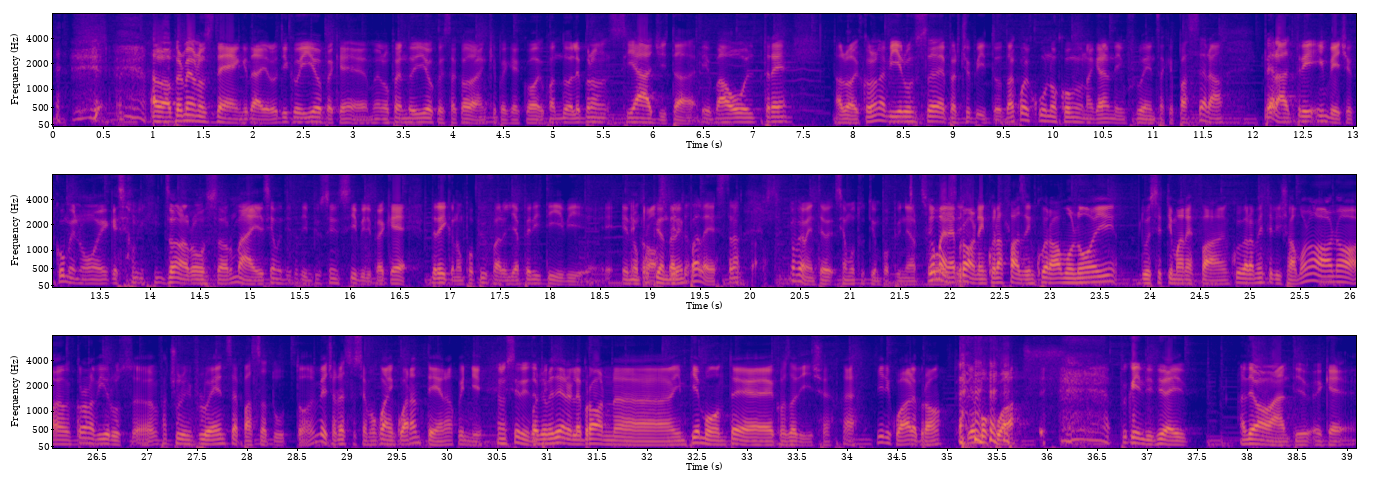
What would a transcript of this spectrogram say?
Allora, per me è uno stang, dai, lo dico io perché me lo prendo io questa cosa, anche perché quando LeBron si agita e va oltre, allora il coronavirus è percepito da qualcuno come una grande influenza che passerà, per altri invece come noi che siamo in zona rossa ormai siamo diventati più sensibili perché Drake non può più fare gli aperitivi e, e non può più andare in palestra, ovviamente siamo tutti un po' più nervosi. Secondo me LeBron in quella fase in cui eravamo noi due settimane fa, in cui veramente diciamo no, no, è un coronavirus, eh, faccio l'influenza e passa tutto. Invece adesso siamo qua in quarantena, quindi voglio più. vedere LeBron eh, in Piemonte e cosa dice. Eh, vieni qua LeBron, andiamo qua. Quindi direi andiamo avanti perché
